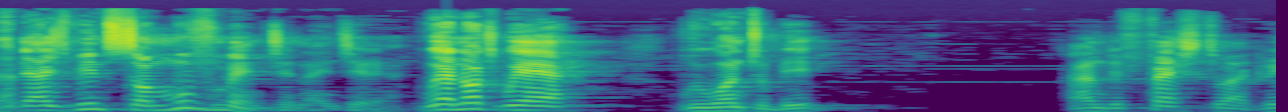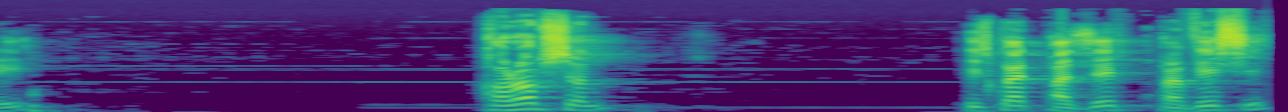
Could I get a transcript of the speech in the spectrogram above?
that there has been some movement in Nigeria. We are not where we want to be. I'm the first to agree. Corruption is quite pervasive.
